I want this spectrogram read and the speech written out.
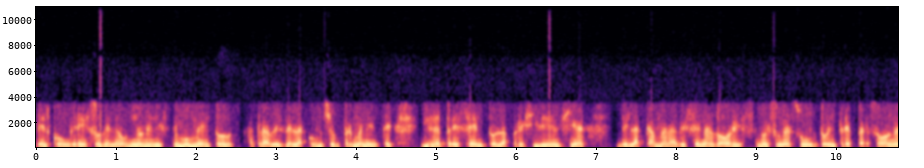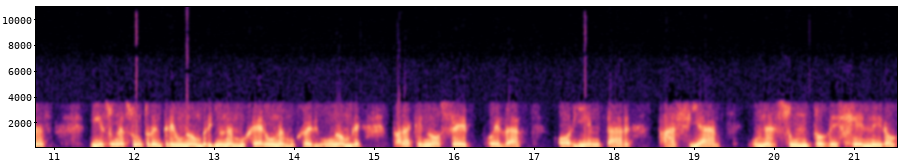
del Congreso de la Unión en este momento a través de la Comisión Permanente y represento la presidencia de la Cámara de Senadores. No es un asunto entre personas, ni es un asunto entre un hombre y una mujer, una mujer y un hombre, para que no se pueda orientar hacia un asunto de género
